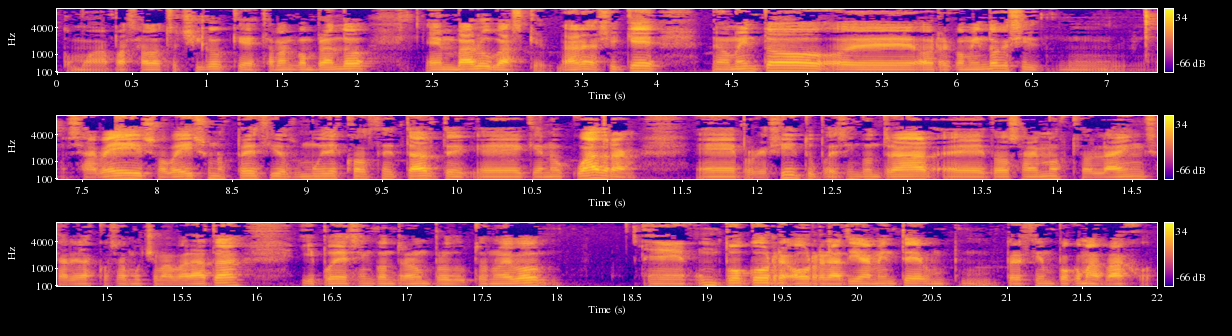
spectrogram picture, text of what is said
como ha pasado a estos chicos que estaban comprando en Value Basket, ¿vale? Así que de momento eh, os recomiendo que si mm, sabéis o veis unos precios muy desconcertantes que no cuadran, eh, porque sí, tú puedes encontrar, eh, todos sabemos que online salen las cosas mucho más baratas y puedes encontrar un producto nuevo eh, un poco o relativamente un precio un poco más bajo.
